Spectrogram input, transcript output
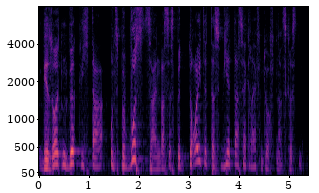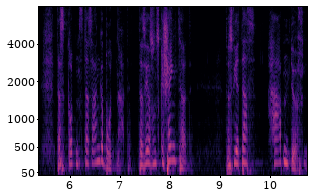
wir sollten wirklich da uns bewusst sein, was es bedeutet, dass wir das ergreifen durften als Christen. Dass Gott uns das angeboten hat, dass er es uns geschenkt hat, dass wir das haben dürfen.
